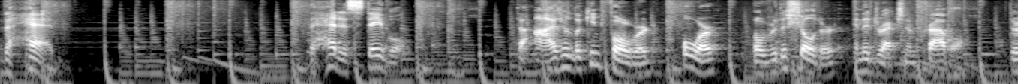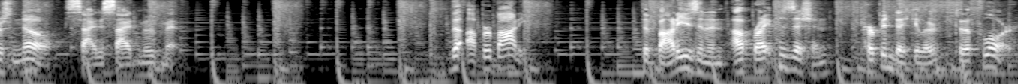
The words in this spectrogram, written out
The head. The head is stable. The eyes are looking forward or over the shoulder in the direction of travel. There's no side-to-side -side movement. The upper body. The body is in an upright position perpendicular to the floor.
